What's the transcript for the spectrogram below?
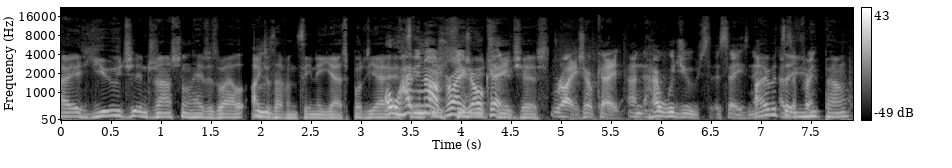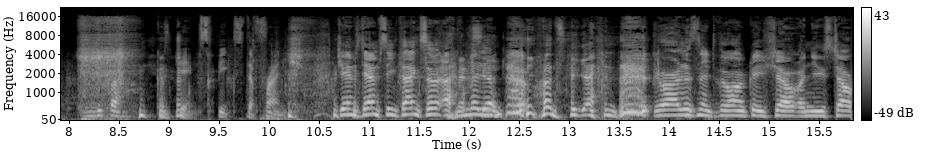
A huge international hit as well. I just haven't seen it yet, but yeah. Hmm. oh, have you not? huge, Right, huge, okay. Huge hit. Right, okay. And how would you say his name? I would as say a French- Lupin. Lupin, because James speaks the French. James Dempsey, thanks a, a million once again. You are listening to the Moncrieff Show on News Talk.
